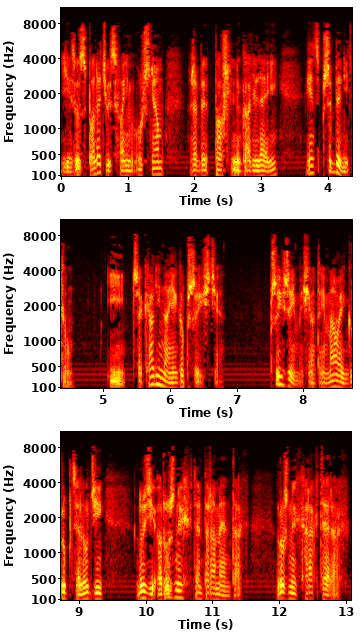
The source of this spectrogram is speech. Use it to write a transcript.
Jezus polecił swoim uczniom, żeby poszli do Galilei, więc przybyli tu i czekali na Jego przyjście. Przyjrzyjmy się tej małej grupce ludzi, ludzi o różnych temperamentach, różnych charakterach,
